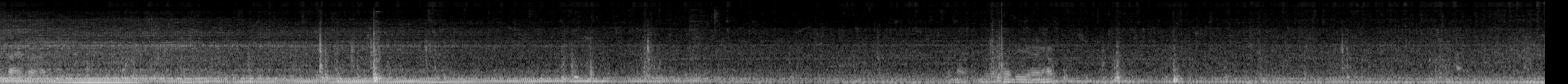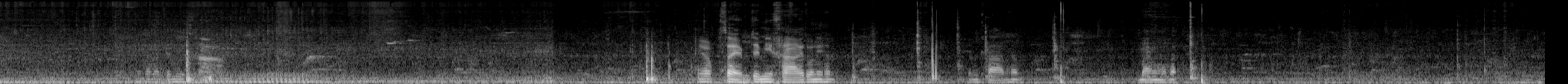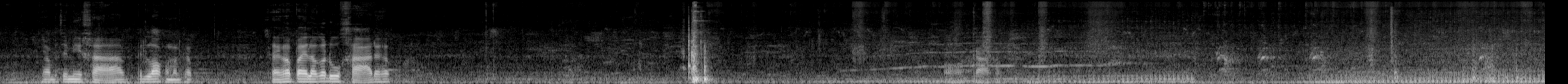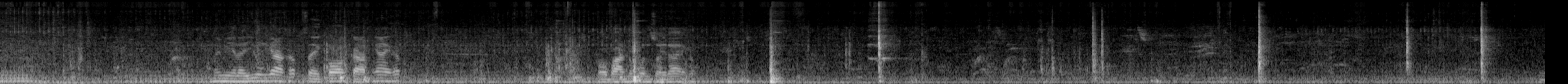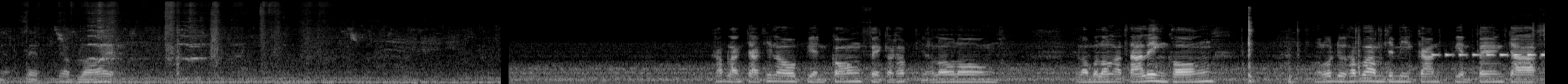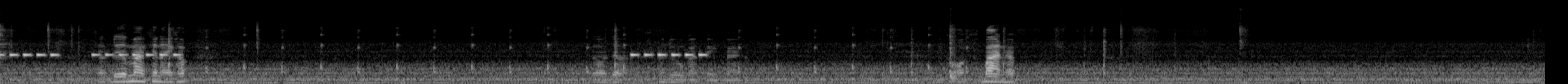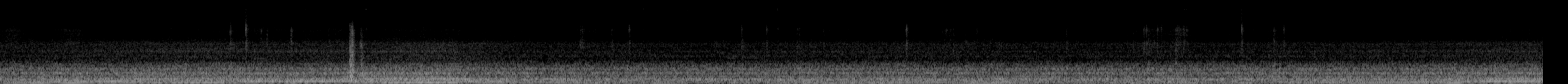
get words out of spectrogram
ได้ใส่ต่อครับตัวใหม่นี่พอดีเลยครับนะครับมันจะมีขานี่ครับใส่มันจะมีขาอยู่ตรงนี้ครับ เป็นขานะครับ บังหมดครับ แล้วมันจะมีขาเป็นล็อกของมันครับ ใส่เข้าไปเราก็ดูขาด้วยครับ ออกากาครับ ไม่มีอะไรยุ่งยากครับ ใส่กออากาศง่ายครับพอบานทุกคนใส่ได้ครับ เรียบร้อย ครับหลังจากที่เราเปลี่ยนกองเฟกแล้วครับ เดี๋ยวเราลองเดี๋ยวเรามาลองอัตราเร่งของของรถดูครับว่ามันจะมีการเปลี่ยนแปลงจากจากเดิมมากแค่ไหนครับ เราจะมาดูการเปลี่ยนแปลงครับนี่ก็ออกจากบ้านครับ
